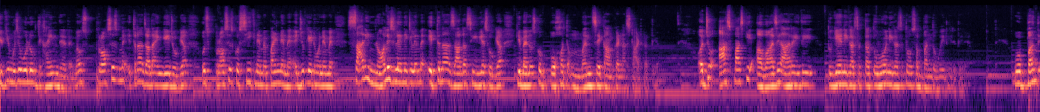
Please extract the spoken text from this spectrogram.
क्योंकि मुझे वो लोग दिखाई नहीं देते। मैं उस प्रोसेस में इतना ज़्यादा एंगेज हो गया, उस प्रोसेस को सीखने में, पढ़ने में एजुकेट होने में, सारी नॉलेज लेने के लिए मैं इतना ज़्यादा सीरियस हो गया कि मैंने उसको बहुत मन से काम करना स्टार्ट कर दिया। और जो आसपास की आवाज़ें आ रही थी तो ये नहीं कर सकता तो वो नहीं कर सकता, वो सब बंद हो गई धीरे धीरे वो बंद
